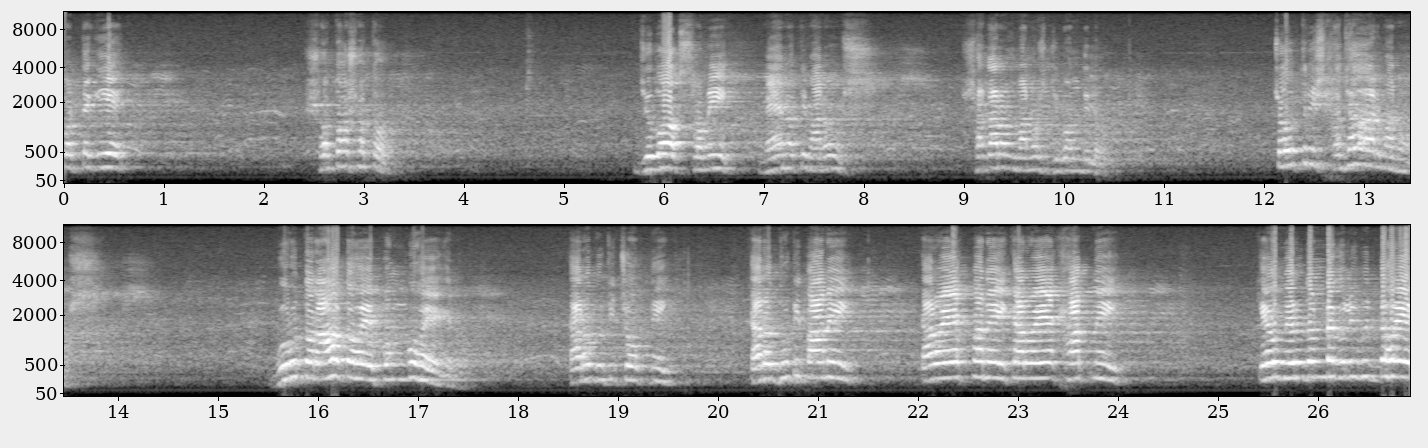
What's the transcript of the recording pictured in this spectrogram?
করতে গিয়ে শত শত যুবক, শ্রমিক, মেহনতি মানুষ, সাধারণ মানুষ জীবন দিল। চৌত্রিশ হাজার মানুষ গুরুতর আহত হয়ে পঙ্গু হয়ে গেল। কারও দুটি চোখ নেই, কারও দুটি পা নেই, কারও এক পা নেই, কারও এক হাত নেই। কেউ মেরুদণ্ড গুলিবিদ্ধ হয়ে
